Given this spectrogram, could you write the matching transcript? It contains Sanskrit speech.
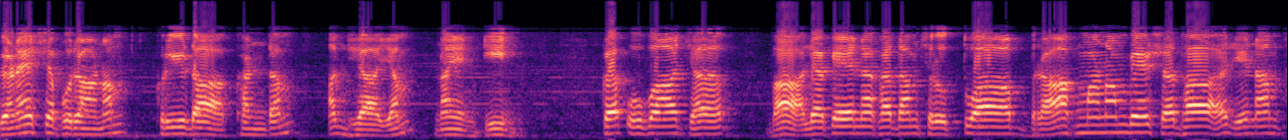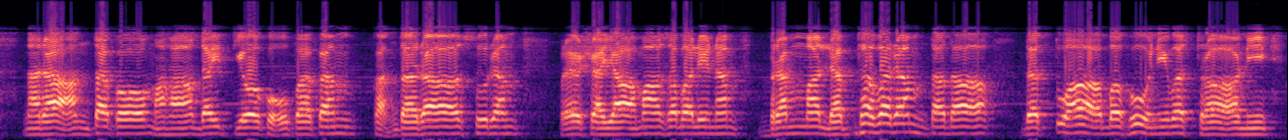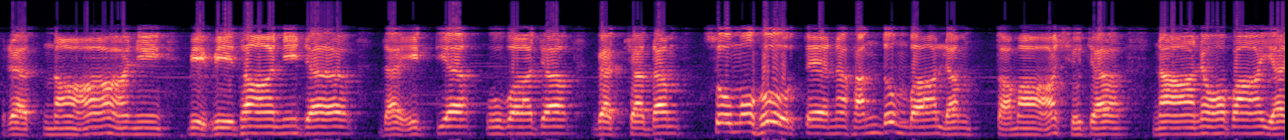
गणेशपुराणं क्रीडाखण्डम् अध्यायं नैन्टीन् क उवाच बालकेन कथं श्रुत्वा ब्राह्मणं वेषधारिणं नरान्तको महादैत्यो कूपकं कन्दरासुरं प्रेषयामासबलिनं ब्रह्मलब्धवरं तदा दत्त्वा बहूनि वस्त्राणि रत्नानि विविधानि च दैत्य उवाच गच्छतं सुमुहूर्तेन हन्तुं बालं तमाशु च नानोपायैर्मारितानां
